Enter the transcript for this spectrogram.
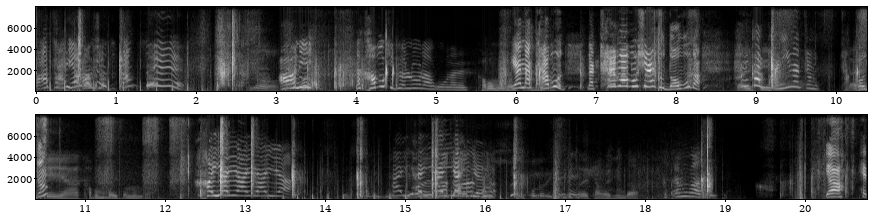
아 다이아몬드 땅세 야, 아니, 나 갑옷이 나는. 가본 뭐? 야나 갑옷 나 철갑옷이라서 너보다 한 칸 나이키. 반이나 좀 작거든? 야 가본 뭐 있었는데. 하야야야야. 하이하이하이하이 손으로 이제 내 손에 딴 거야, 돼. 야 해,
